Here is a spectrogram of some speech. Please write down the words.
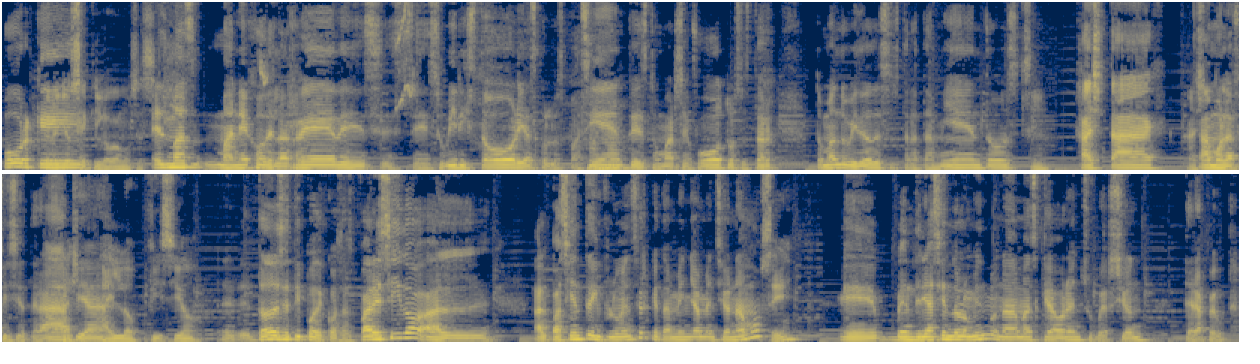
porque. yo sé que lo vamos a hacer. Es más manejo de las redes, este, subir historias con los pacientes, tomarse fotos, estar tomando videos de sus tratamientos. Sí. Hashtag. amo la fisioterapia. I love fisio. Eh, eh, todo ese tipo de cosas. Parecido al, al paciente influencer que también ya mencionamos. Sí. Eh, vendría siendo lo mismo, nada más que ahora en su versión terapeuta.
